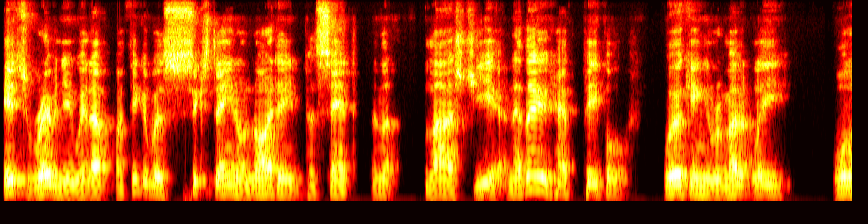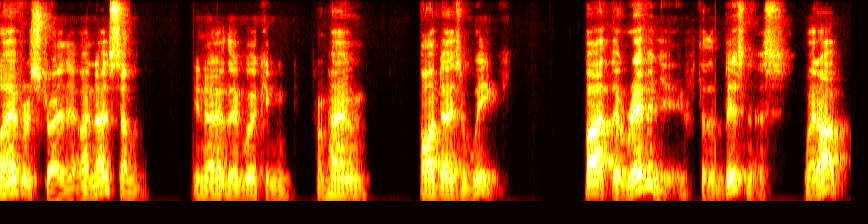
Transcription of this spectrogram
its revenue went up, I think it was 16 or 19% in the last year. Now they have people working remotely all over Australia. I know some, you know, they're working from home five days a week, but the revenue for the business went up.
